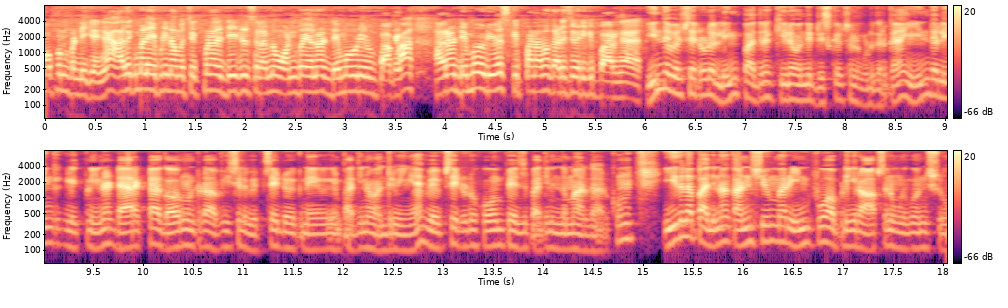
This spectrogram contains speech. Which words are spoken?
ஓப்பன் பண்ணிக்கோங்க. அதுக்கு மேலே எப்படி நம்ம செக் பண்ண டீட்டெயில்ஸ் எல்லாமே one by one demo video பார்க்கலாம். அதெல்லாம் டெமோ வீடியோ ஸ்கிப் பண்ணாமல் கடைசி வரைக்கும் பாருங்க. இந்த வெப்சைட்டோட லிங்க் பார்த்தீங்கன்னா கீழே வந்து டிஸ்கிரிப்ஷனில் கொடுத்துருக்கேன். இந்த லிங்க் கிளிக் பண்ணிங்கன்னா டேரெக்டாக கவர்மெண்ட்டோட அஃபீஷியல் வெப்சைட் பார்த்தீங்கன்னா வந்துருவீங்க. வெப்சைட்டோட ஹோம் பேஜ் பார்த்தீங்கன்னா இந்த மாதிரி தான் இருக்கும். இதில் பார்த்தீங்கன்னா கன்சியூமர் இன்ஃபோ அப்படிங்கிற ஆப்ஷன் உங்களுக்கு வந்து ஷோ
